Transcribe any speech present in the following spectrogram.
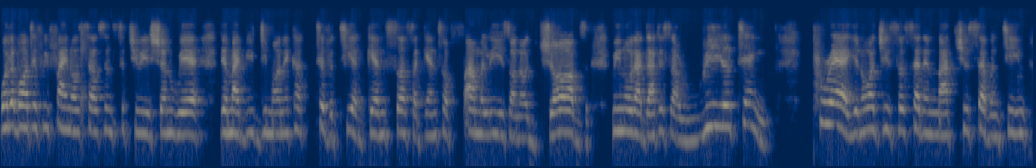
What about if we find ourselves in a situation where there might be demonic activity against us, against our families, on our jobs? We know that that is a real thing prayer. You know what Jesus said in Matthew 17,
